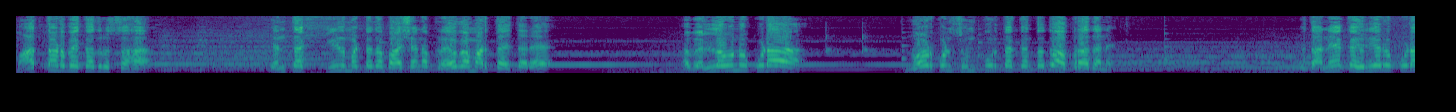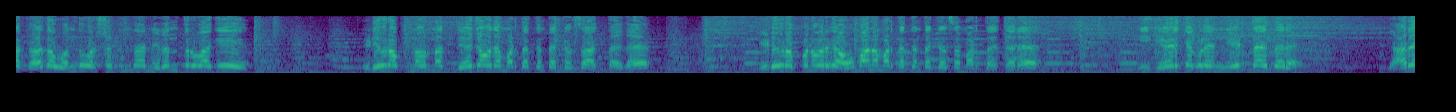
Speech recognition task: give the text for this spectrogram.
ಮಾತನಾಡಬೇಕಾದ್ರೂ ಸಹ ಎಂತ ಕೀಳ್ಮಟ್ಟದ ಭಾಷೆನ ಪ್ರಯೋಗ ಮಾಡ್ತಾ ಇದ್ದಾರೆ, ಅವೆಲ್ಲವನ್ನೂ ಕೂಡ ನೋಡ್ಕೊಂಡು ಸುಮ್ ಕೂರ್ತಕ್ಕಂಥದ್ದು ಅಪರಾಧನೇ. ಇವತ್ತು ಅನೇಕ ಹಿರಿಯರು ಕೂಡ ಕಳೆದ ಒಂದು ವರ್ಷದಿಂದ ನಿರಂತರವಾಗಿ ಯಡಿಯೂರಪ್ಪನವ್ರನ್ನ ತೇಜೋವಧೆ ಮಾಡ್ತಕ್ಕಂಥ ಕೆಲಸ ಆಗ್ತಾ ಇದೆ. ಯಡಿಯೂರಪ್ಪನವರಿಗೆ ಅವಮಾನ ಮಾಡ್ತಕ್ಕಂಥ ಕೆಲಸ ಮಾಡ್ತಾ ಇದ್ದಾರೆ. ಈ ಹೇಳಿಕೆಗಳೇನು ನೀಡ್ತಾ ಇದ್ದಾರೆ, ಯಾರೇ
